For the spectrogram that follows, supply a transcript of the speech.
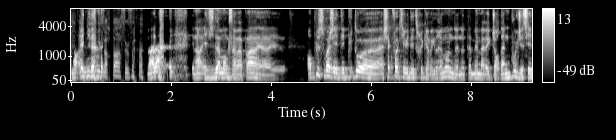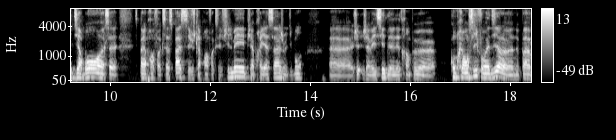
non, évidemment. Ça repart, c'est ça. Voilà. non, évidemment que ça va pas. Euh, en plus, moi, j'ai été plutôt. Euh, à chaque fois qu'il y a eu des trucs avec Draymond, notamment même avec Jordan Poole, j'essayais de dire bon, euh, c'est pas la première fois que ça se passe, c'est juste la première fois que c'est filmé. Puis après, il y a ça, je me dis bon, euh, j'avais essayé d'être un peu compréhensif, on va dire. De pas,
